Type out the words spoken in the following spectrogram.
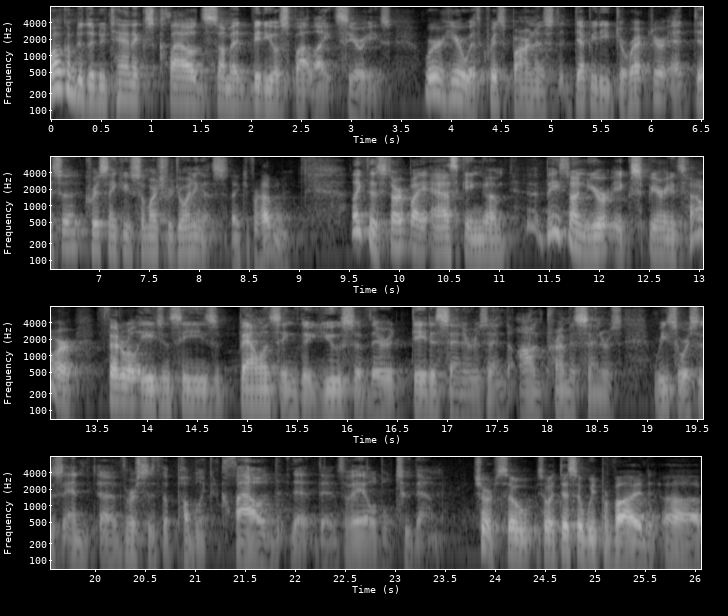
Welcome to the Nutanix Cloud Summit Video Spotlight Series. We're here with Chris Barnhurst, Deputy Director at DISA. Chris, thank you so much for joining us. Thank you for having me. I'd like to start by asking, um, based on your experience, how are federal agencies balancing the use of their data centers and on-premise centers resources and uh, versus the public cloud that, that's available to them? Sure. So, so at DISA, we provide uh,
